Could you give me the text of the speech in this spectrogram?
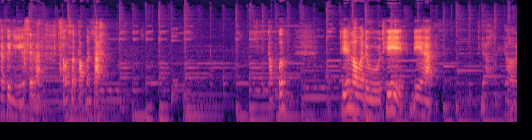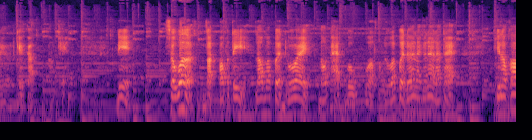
ก็คือนี้ก็เสร็จละเขาสต็อปมันซะต่อปุ๊บ ทีนี้เรามาดูที่นี่ฮะ เดี๋ยว ย่อเรียกเกะกะโอเค นี่ server property เรามาเปิดด้วย notepad บวกหรือว่าเปิดด้วยอะไรก็ได้แล้วแต่ ที่เราก็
